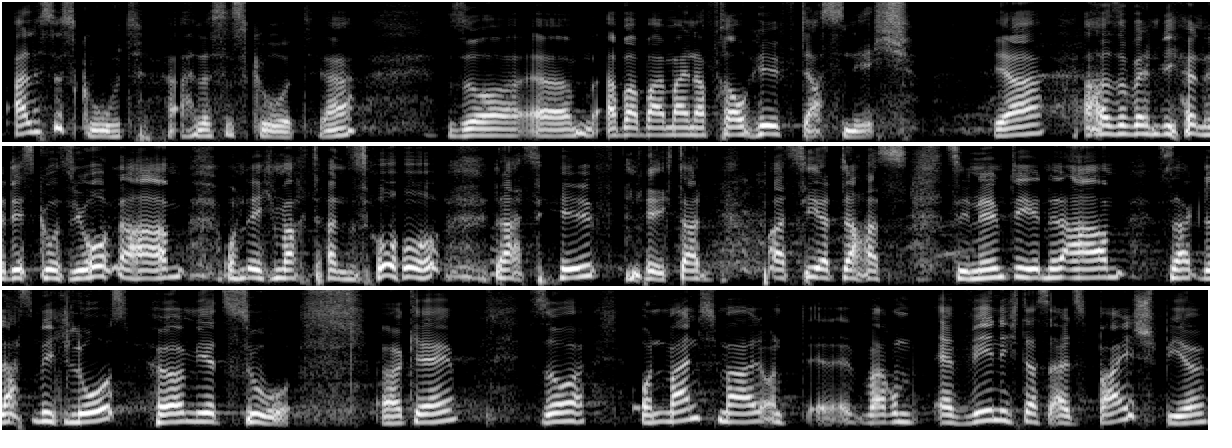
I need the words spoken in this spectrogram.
alles ist gut, alles ist gut. Ja? So, ähm, aber bei meiner Frau hilft das nicht. Ja, also wenn wir eine Diskussion haben und ich mache dann so, das hilft nicht, dann passiert das. Sie nimmt die in den Arm, sagt, lass mich los, hör mir zu. Okay? So, und manchmal, und äh, warum erwähne ich das als Beispiel?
